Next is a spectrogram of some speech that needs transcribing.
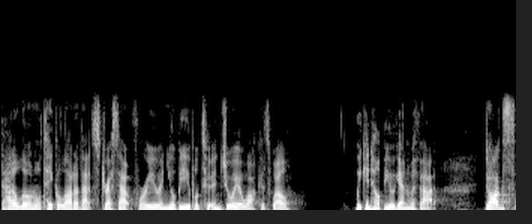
That alone will take a lot of that stress out for you and you'll be able to enjoy a walk as well. We can help you again with that. Dogs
